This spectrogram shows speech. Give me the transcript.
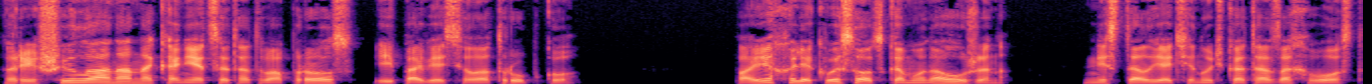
Решила она, наконец, этот вопрос и повесила трубку. Поехали к Высоцкому на ужин. Не стал я тянуть кота за хвост,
